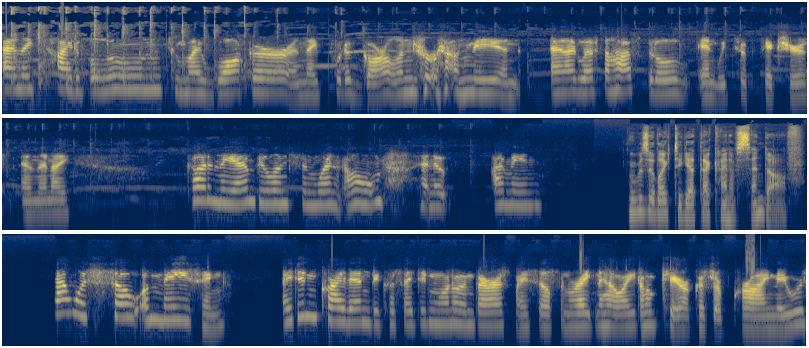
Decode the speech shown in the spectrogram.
And they tied a balloon to my walker and they put a garland around me and, and I left the hospital and we took pictures and then I got in the ambulance and went home. And it, I mean, what was it like to get that kind of send off? That was so amazing. I didn't cry then because I didn't want to embarrass myself, and right now I don't care because I'm crying. They were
